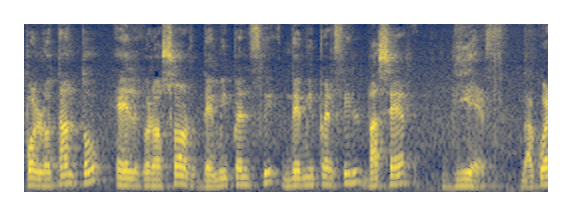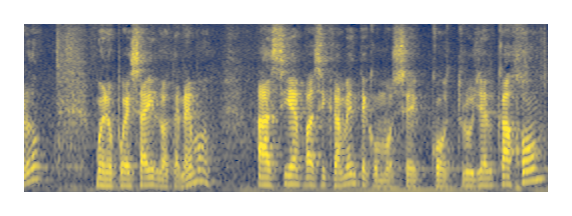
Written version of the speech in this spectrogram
Por lo tanto, el grosor de mi perfil, de mi perfil va a ser 10, ¿de acuerdo? Bueno, pues ahí lo tenemos. Así es básicamente como se construye el cajón.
